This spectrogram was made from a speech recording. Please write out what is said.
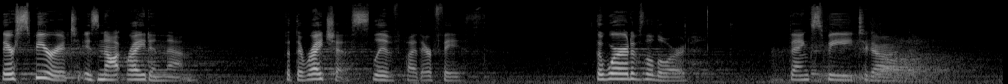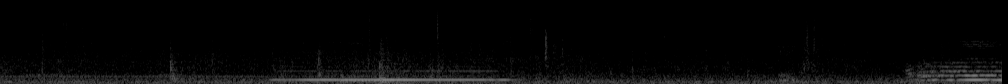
Their spirit is not right in them, but the righteous live by their faith. The word of the Lord. Thanks be to God. Amen.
